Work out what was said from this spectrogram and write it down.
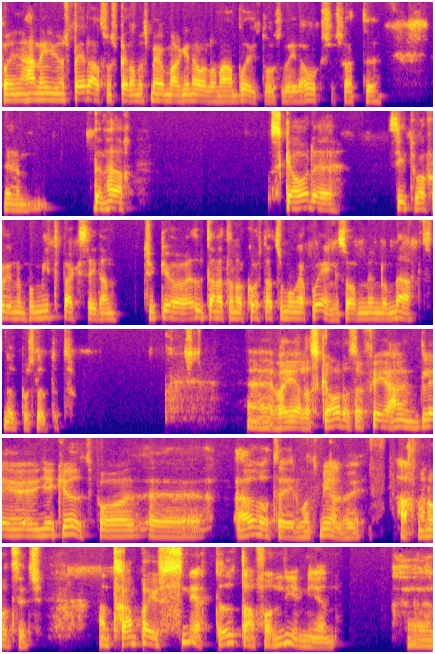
För han är ju en spelare som spelar med små marginaler när han bryter och så vidare också. Så att, eh, ehm, den här skadesituationen på mittbacksidan tycker jag, utan att den har kostat så många poäng, så har den ändå märkts nu på slutet. Eh, vad gäller skador så han blev, gick ut på eh, övertid mot Mjällby, Ahmedhodzic. Han trampar ju snett utanför linjen. Eh,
